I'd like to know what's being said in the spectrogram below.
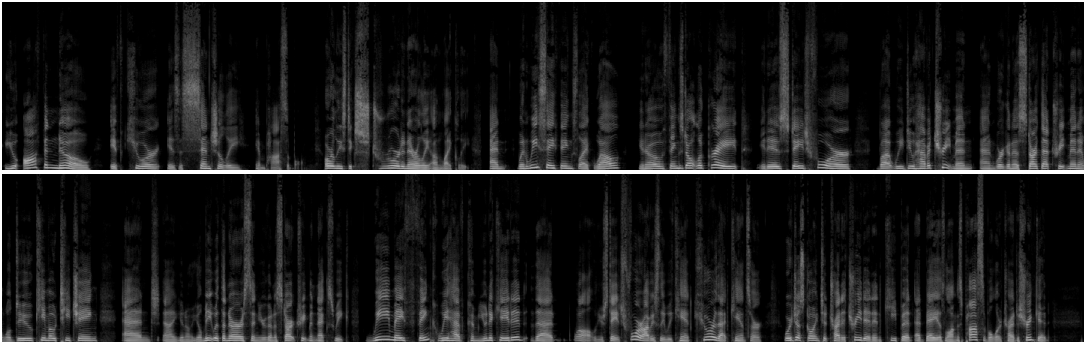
you often know if cure is essentially impossible or at least extraordinarily unlikely. And when we say things like, well, you know, things don't look great. It is stage four, but we do have a treatment and we're going to start that treatment and we'll do chemo teaching and uh, you know you'll meet with the nurse and you're going to start treatment next week. We may think we have communicated that well you're stage four obviously we can't cure that cancer. We're just going to try to treat it and keep it at bay as long as possible or try to shrink it.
